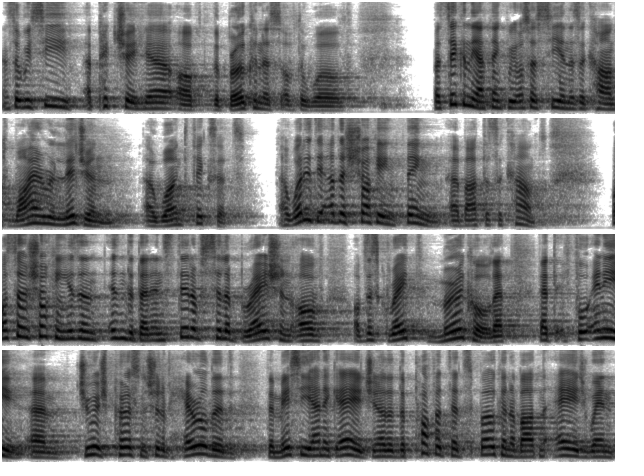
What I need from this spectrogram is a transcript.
And so we see a picture here of the brokenness of the world. But secondly, I think we also see in this account why religion uh, won't fix it. Uh, what is the other shocking thing about this account? What's so shocking, isn't, isn't it, that instead of celebration of, of this great miracle that, that for any um, Jewish person should have heralded the messianic age, you know, that the prophets had spoken about an age when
